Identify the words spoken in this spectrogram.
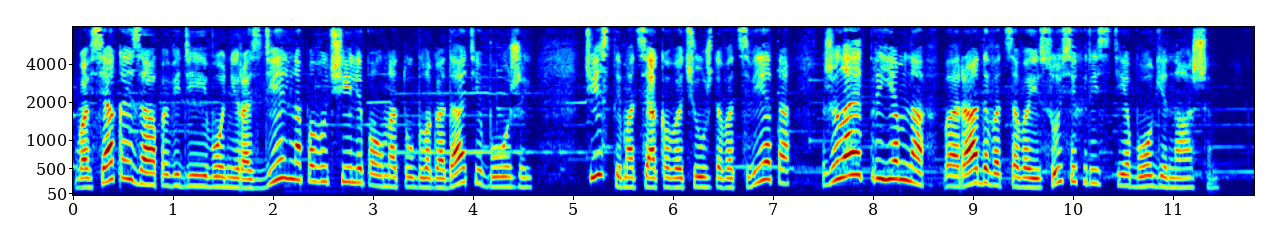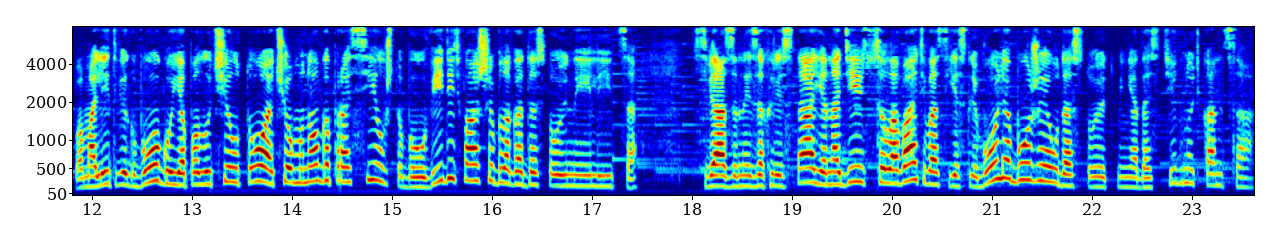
во всякой заповеди Его нераздельно получили полноту благодати Божией, чистым от всякого чуждого цвета, желает приемно радоваться во Иисусе Христе, Боге нашим. По молитве к Богу я получил то, о чем много просил, чтобы увидеть ваши благодостойные лица. Связанный за Христа, я надеюсь целовать вас, если воля Божия удостоит меня достигнуть конца.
